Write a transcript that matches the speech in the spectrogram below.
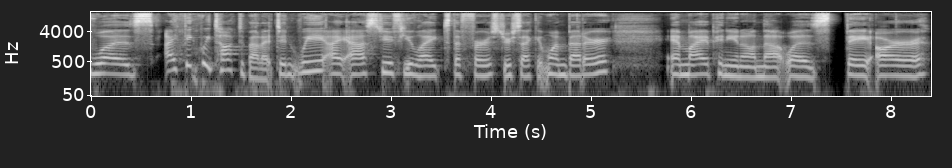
was i think we talked about it didn't we? I asked you if you liked the first or second one better. And my opinion on that was they are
